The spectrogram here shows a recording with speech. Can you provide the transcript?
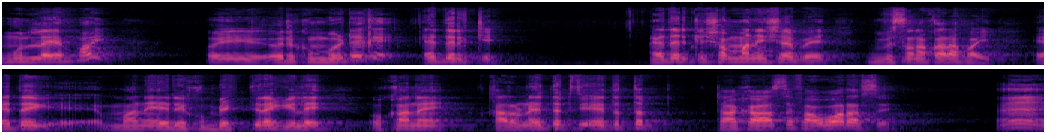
মূল্যায়ন হয় ওই ওইরকম বইটাকে এদেরকে এদেরকে সম্মান হিসাবে বিবেচনা করা হয়। এদের মানে এরকম ব্যক্তিরা গেলে ওখানে, কারণ এদের এদের তো টাকা আছে পাওয়ার আছে হ্যাঁ?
